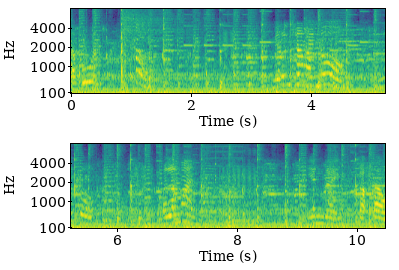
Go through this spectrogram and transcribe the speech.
sabon. Meron siyang ano. Ano to? Palaman. Yan guys. Kakao.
